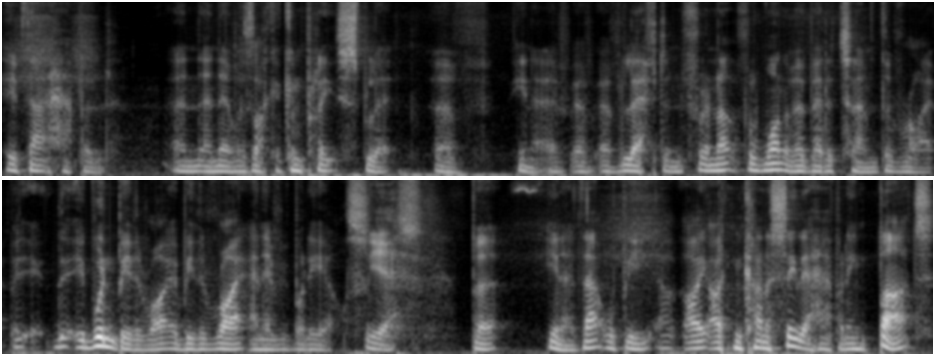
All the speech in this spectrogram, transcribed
if that happened, and and there was like a complete split of you know of, of, left and for not for want of a better term the right, but it, it wouldn't be the right; it'd be the right and everybody else. Yes. But you know that would be I, I can kind of see that happening, but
